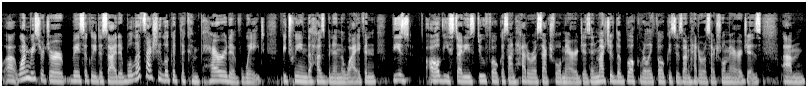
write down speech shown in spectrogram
uh, one researcher basically decided, well, let's actually look at the comparative weight between the husband and the wife. And these all these studies do focus on heterosexual marriages, and much of the book really focuses on heterosexual marriages. Um,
